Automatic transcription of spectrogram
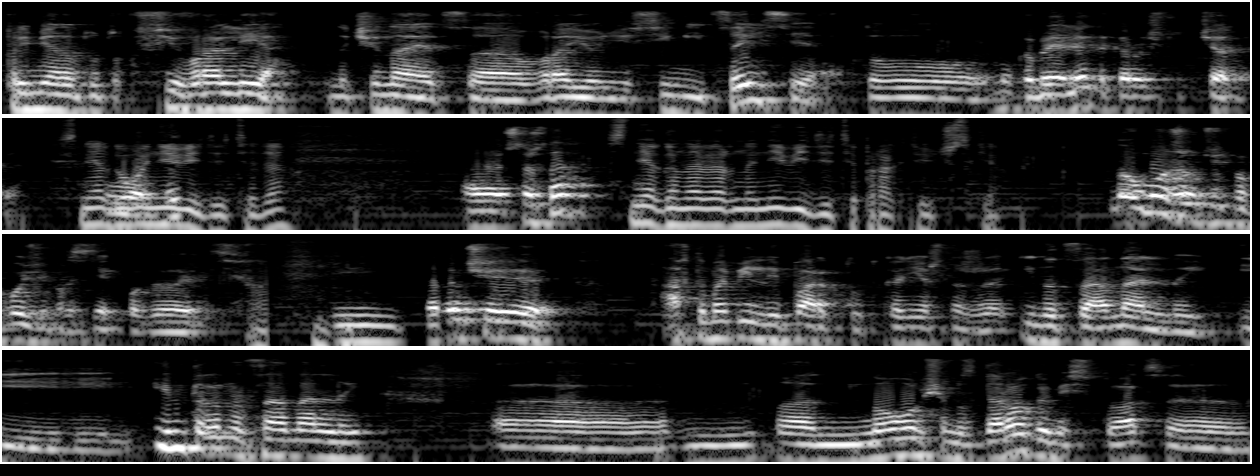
примерно тут в феврале начинается в районе 7 Цельсия, то, ну, кабриолеты, короче, тут часто. Снега вот. вы не видите, да? Что-что? Снега, наверное, не видите практически. Ну, можем чуть попозже про снег поговорить. А. И, короче, автомобильный парк тут, конечно же, и национальный, и интернациональный. Но, в общем, с дорогами ситуация,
